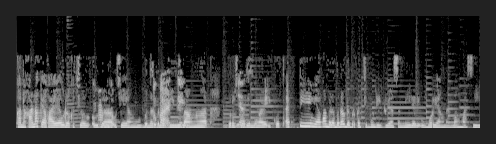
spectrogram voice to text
kanak-kanak ya kayak udah kecil udah usia yang benar-benar dini banget terus Yes. dari mulai ikut acting ya kan benar-benar udah berkecimpung di dunia seni dari umur yang memang masih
